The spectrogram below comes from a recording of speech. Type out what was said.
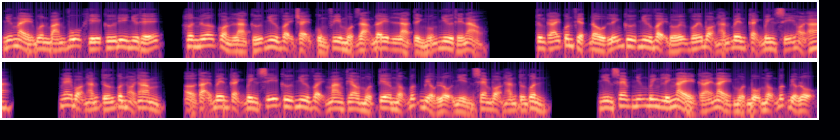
những này buôn bán vũ khí cứ đi như thế, hơn nữa còn là cứ như vậy chạy cùng phi một dạng, đây là tình huống như thế nào? Từng cái quân phiệt đầu lĩnh cư như vậy đối với bọn hắn bên cạnh binh sĩ hỏi a. Nghe bọn hắn tướng quân hỏi thăm, ở tại bên cạnh binh sĩ cư như vậy mang theo một tia mộng bức biểu lộ nhìn xem bọn hắn tướng quân. Nhìn xem những binh lính này, cái này một bộ mộng bức biểu lộ,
